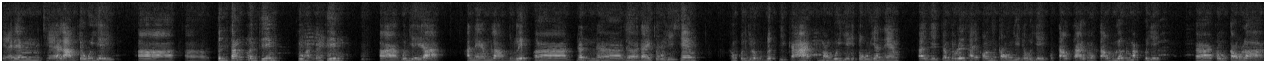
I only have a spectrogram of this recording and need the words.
sẽ đem sẽ làm cho quý vị à, à, tinh tấn lên thêm tu hành lên thêm. À, quý vị à anh em làm những clip à, đến à, đây cho quý vị xem. Không có vừa mục đích gì cả. Mong quý vị tu với anh em. Tại vì trong giáo lý thầy có những câu gì nữa quý vị có tạo cãi một tạo gớt mắt quý vị. À, có một câu là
